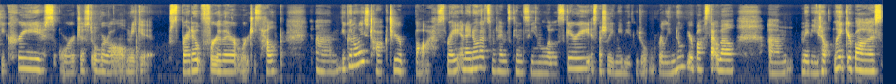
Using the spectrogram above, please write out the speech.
decrease or just overall make it spread out further or just help um, you can always talk to your boss, right? And I know that sometimes can seem a little scary, especially maybe if you don't really know your boss that well. Um, maybe you don't like your boss,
